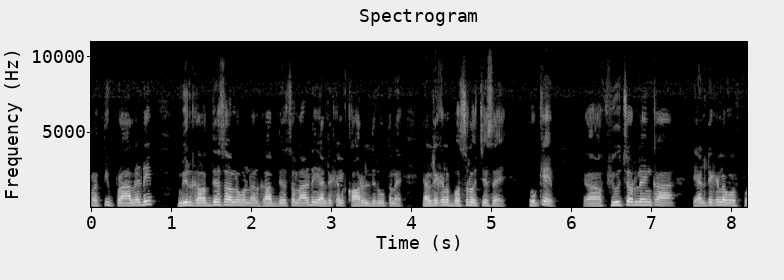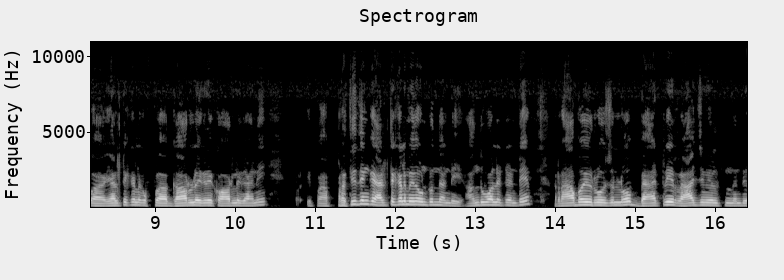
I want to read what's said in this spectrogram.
ప్రతి ఇప్పుడు ఆల్రెడీ మీరు గల్ఫ్ దేశాల్లో ఉన్నారు. గల్ఫ్ దేశాల్లో ఆల్రెడీ ఎలక్ట్రికల్ కార్లు తిరుగుతున్నాయి. ఎలక్ట్రికల్ బస్సులు వచ్చేసాయి. ఓకే. ఫ్యూచర్లో ఇంకా ఎలక్ట్రికల్ ఎలక్ట్రికల్ గారులు ఎగిరే కార్లు కానీ ప్రతిదీ ఇంకా ఎలక్ట్రికల్ మీద ఉంటుందండి. అందువల్ల ఏంటంటే రాబోయే రోజుల్లో బ్యాటరీ రాజ్యం వెళ్తుందండి.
